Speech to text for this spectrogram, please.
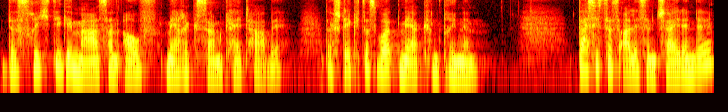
das richtige Maß an Aufmerksamkeit habe. Da steckt das Wort merken drinnen. Das ist das alles Entscheidende,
